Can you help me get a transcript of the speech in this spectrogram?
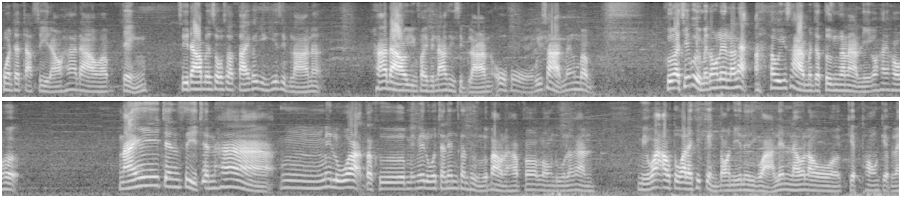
ควรจะจัด 4 ดาว 5 ดาวครับ เจ๋ง 4 ดาวเป็นโซสไตล์ก็ยิง 20 ล้านอะ5 ดาวยิงไฟพิลล่า40 ล้าน โอ้โห วิสาดแม่งแบบ คืออาชีพอื่นไม่ต้องเล่นแล้วแหละถ้าวิสาดมันจะตึงขนาดนี้ก็ให้เขาเถอะไนเจนสี่เจนห้าอืมไม่รู้อะแต่คือไม่ไม่รู้ว่าจะเล่นกันถึงหรือเปล่านะครับ ก็ลองดูแล้วกัน มีว่าเอาตัวอะไรที่เก่งตอนนี้เลยดีกว่า เล่นแล้วเราเก็บทองเก็บอะไร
